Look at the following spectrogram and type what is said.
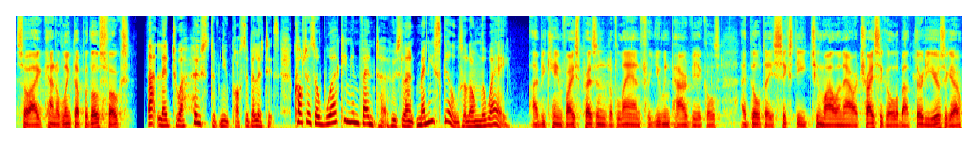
So I kind of linked up with those folks. That led to a host of new possibilities. Cotter's a working inventor who's learnt many skills along the way. I became vice president of land for human powered vehicles. I built a 62 mile an hour tricycle about 30 years ago.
